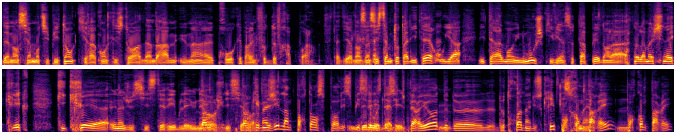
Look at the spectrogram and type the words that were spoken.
d'un ancien Monty Python qui raconte l'histoire d'un drame humain euh, provoqué par une faute de frappe. Voilà. C'est-à-dire dans un système totalitaire où il y a littéralement une mouche qui vient se taper dans la, dans la machine à écrire, qui crée euh, une injustice terrible et une erreur Donc, judiciaire. donc voilà. imagine l'importance pour les spécialistes de cette période Mm. de, de- de trois manuscrits pour comparer, Mm. pour comparer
